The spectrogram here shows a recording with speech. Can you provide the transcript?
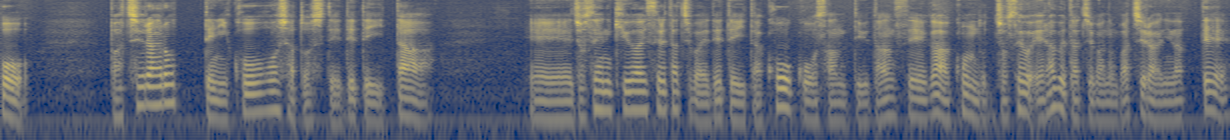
4」バチュラロッテに候補者として出ていた、えー女性に求愛する立場で出ていたコウコウさんっていう男性が今度女性を選ぶ立場のバチェラーになって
